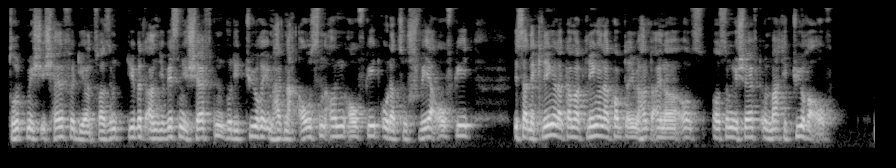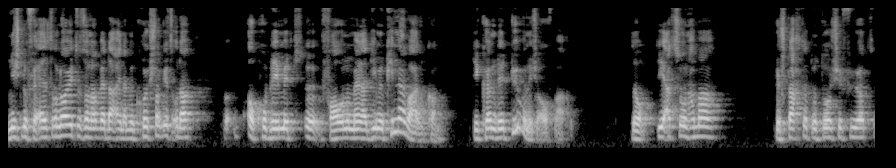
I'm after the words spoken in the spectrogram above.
Drück mich, ich helfe dir. Und zwar sind die wird an gewissen Geschäften, wo die Türe eben halt nach außen aufgeht oder zu schwer aufgeht, ist da eine Klingel, da kann man klingeln, da kommt dann eben halt einer aus, aus dem Geschäft und macht die Türe auf. Nicht nur für ältere Leute, sondern wenn da einer mit Krückstock ist oder auch Probleme mit äh, Frauen und Männern, die mit dem Kinderwagen kommen. Die können die Türe nicht aufmachen. So, die Aktion haben wir gestartet und durchgeführt.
